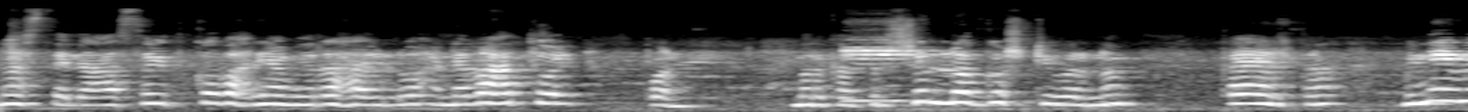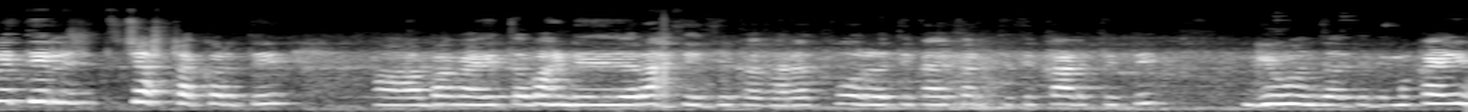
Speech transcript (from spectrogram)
नसतेलं असं इतकं भारी आम्ही राहिलो आणि राहतोय पण. बरं का तर शिल्लक गोष्टीवरनं काय आलं मी नेहमी तिला चेष्टा करते. बघा इथं भांडी राहते ती का घरात पोरं ती काय करते ती काढते ती घेऊन जाते ती. मग काही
